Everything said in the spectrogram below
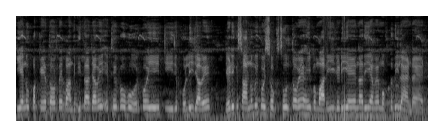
ਕਿ ਇਹਨੂੰ ਪੱਕੇ ਤੌਰ ਤੇ ਬੰਦ ਕੀਤਾ ਜਾਵੇ ਇੱਥੇ ਕੋਈ ਹੋਰ ਕੋਈ ਚੀਜ਼ ਖੋਲੀ ਜਾਵੇ ਜਿਹੜੀ ਕਿ ਸਾਨੂੰ ਵੀ ਕੋਈ ਸੁੱਖ ਸਹੂਲਤ ਹੋਵੇ ਅਸੀਂ ਬਿਮਾਰੀ ਜਿਹੜੀ ਹੈ ਇਹਨਾਂ ਦੀ ਐਵੇਂ ਮੁਫਤ ਦੀ ਲੈਣ ਡਏ ਆ ਜੀ।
